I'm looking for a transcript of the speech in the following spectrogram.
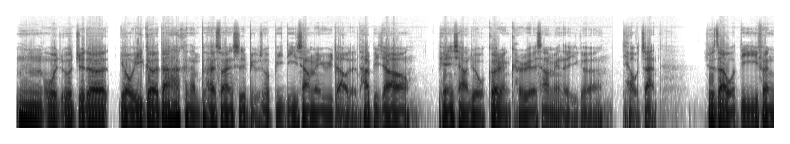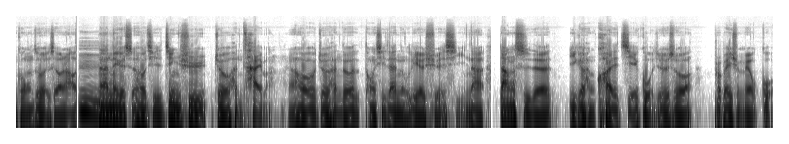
嗯，我我觉得有一个，但它可能不太算是，比如说 BD 上面遇到的，它比较偏向就我个人 career 上面的一个挑战。就在我第一份工作的时候，然后嗯，那那个时候其实进去就很菜嘛，然后就很多东西在努力的学习。那当时的一个很快的结果就是说 probation 没有过，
